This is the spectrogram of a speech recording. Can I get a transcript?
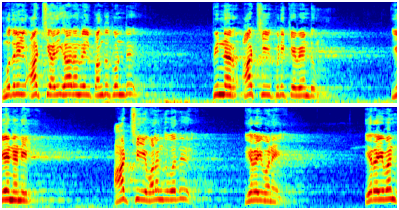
முதலில் ஆட்சி அதிகாரங்களில் பங்கு கொண்டு பின்னர் ஆட்சியை பிடிக்க வேண்டும். ஏனெனில் ஆட்சியை வழங்குவது இறைவனே. இறைவன்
